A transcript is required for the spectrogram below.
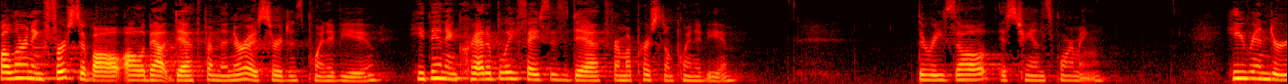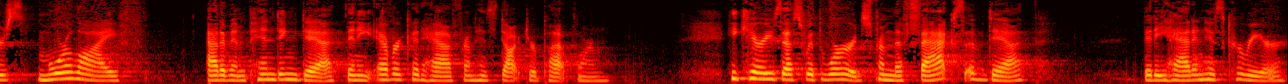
While learning, first of all, all about death from the neurosurgeon's point of view, he then incredibly faces death from a personal point of view. The result is transforming. He renders more life out of impending death than he ever could have from his doctor platform. He carries us with words from the facts of death that he had in his career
